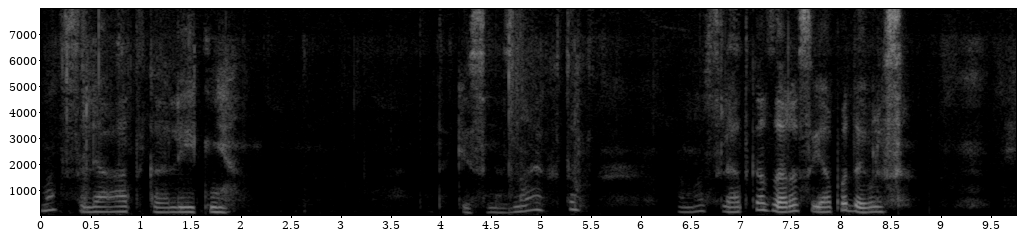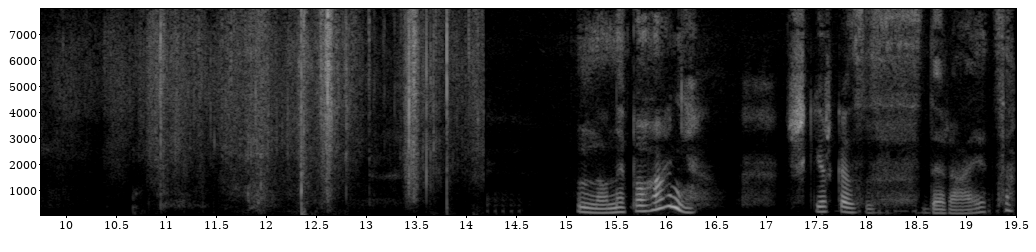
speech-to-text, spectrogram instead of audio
маслятка літні. Тут якийсь не знаю хто. А маслятка зараз я подивлюсь. Ну, непогані. Шкірка здирається.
